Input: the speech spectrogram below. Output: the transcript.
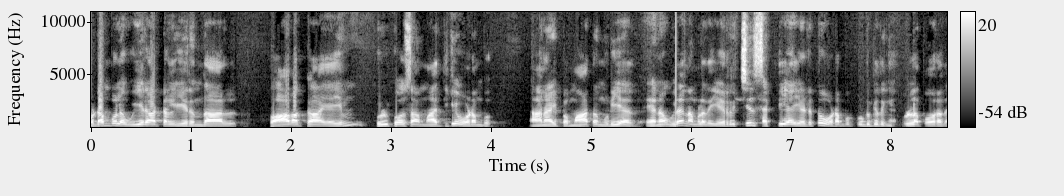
உடம்புல உயிராற்றல் இருந்தால் பாவக்காயையும் குளுக்கோஸா மாத்திக்க உடம்பு. ஆனா இப்ப மாத்த முடியாது. ஏன்னா இதை நம்மளதை எரிச்சு சக்தியா எடுத்து உடம்பு கொடுக்குதுங்க. உள்ள போறத.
